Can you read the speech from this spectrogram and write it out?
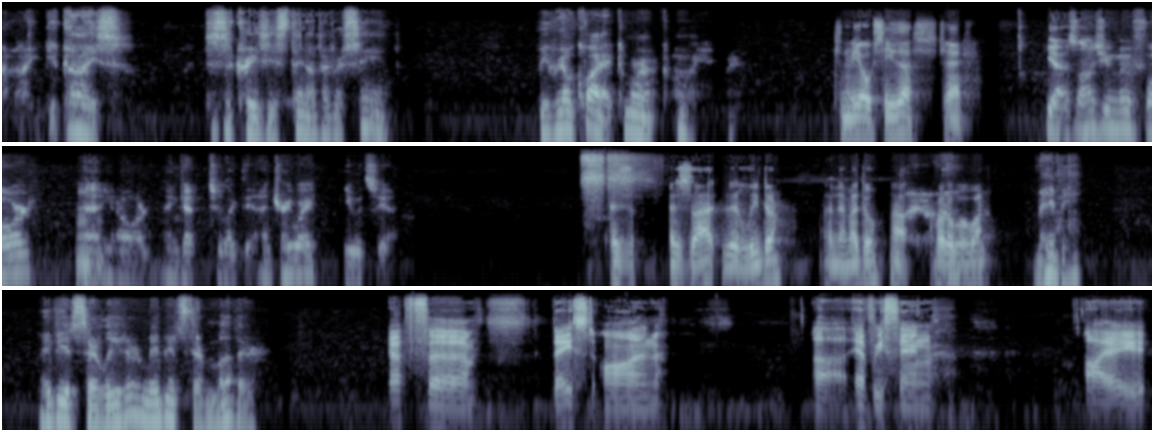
I'm like, you guys, this is the craziest thing I've ever seen. Be real quiet. Come on. Come on. Can we all see this, Jeff? Yeah, as long as you move forward, Mhm. and, you know, or, and get to like the entryway, you would see it. Is is that the leader in the middle? That horrible one? Maybe. Maybe it's their leader. Maybe it's their mother. If uh, based on uh, everything I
